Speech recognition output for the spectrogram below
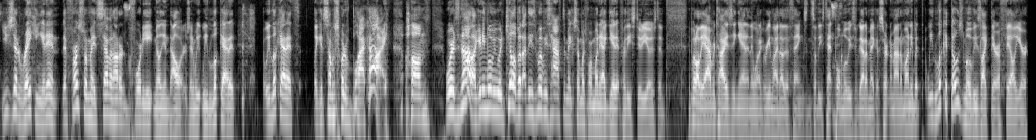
you said raking it in. The first one made seven hundred and forty eight million dollars, and we, we look at it, we look at it like it's some sort of black eye, um, where it's not like any movie would kill it. But these movies have to make so much more money. I get it for these studios to they put all the advertising in and they want to greenlight other things, and so these tentpole movies have got to make a certain amount of money. But we look at those movies like they're a failure.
